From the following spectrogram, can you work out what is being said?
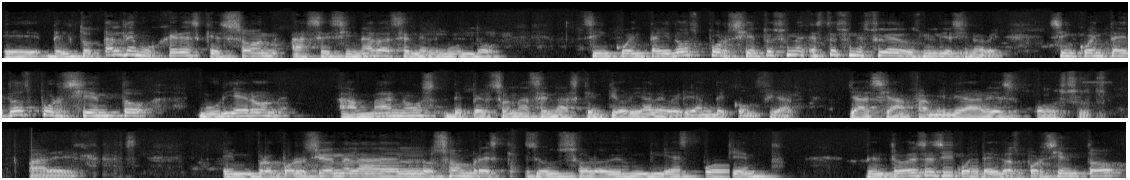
eh, del total de mujeres que son asesinadas en el mundo, 52%, es este es un estudio de 2019, 52% murieron a manos de personas en las que en teoría deberían de confiar, ya sean familiares o sus parejas. En proporción a la de los hombres, que es un solo de un 10%. Dentro de ese 52%,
